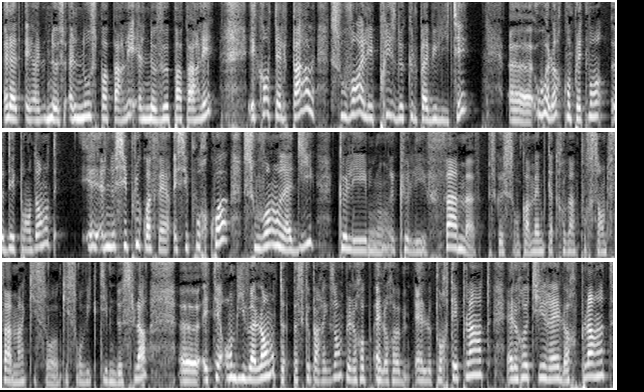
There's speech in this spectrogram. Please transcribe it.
Elle, elle n'ose pas parler, elle ne veut pas parler. Et quand elle parle, souvent, elle est prise de culpabilité. Euh, ou alors complètement dépendante et elle ne sait plus quoi faire. Et c'est pourquoi, souvent, on a dit que les, que les femmes, parce que ce sont quand même 80% de femmes hein, qui, sont, qui sont victimes de cela, euh, étaient ambivalentes, parce que, par exemple, elles, elles, elles, portaient plainte, elles retiraient leur plainte,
